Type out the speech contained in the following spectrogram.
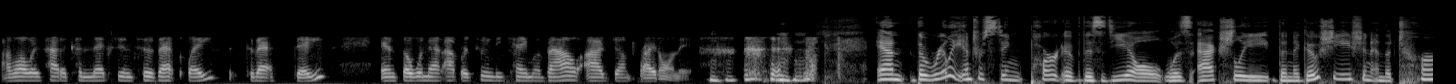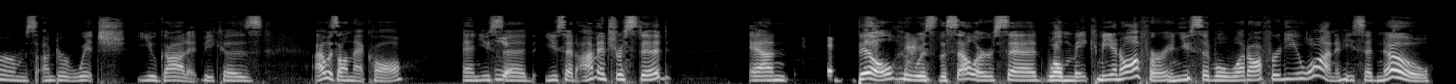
I've always had a connection to that place, to that state. And so when that opportunity came about, I jumped right on it. Mm-hmm. Mm-hmm. and the really interesting part of this deal was actually the negotiation and the terms under which you got it because I was on that call and you said, you said, I'm interested. And Bill, who was the seller, said, well, make me an offer. And you said, well, what offer do you want? And he said, no,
